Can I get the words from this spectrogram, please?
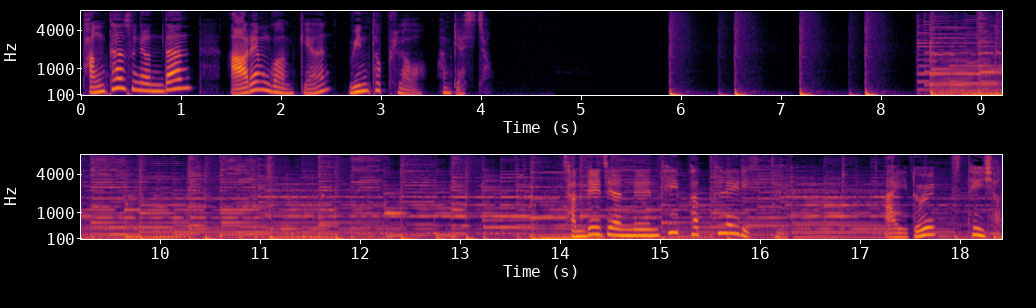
방탄소년단 RM과 함께한 윈터플라워 함께 하시죠. 잠들지 않는 K-팝 playlist 아이돌 station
